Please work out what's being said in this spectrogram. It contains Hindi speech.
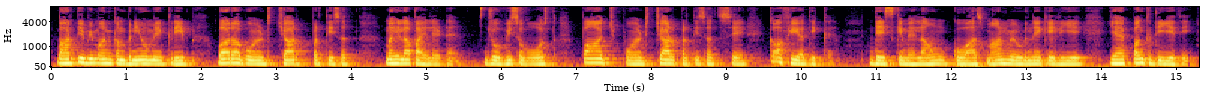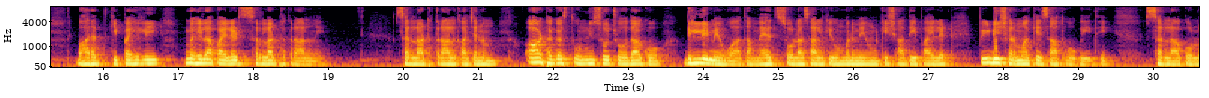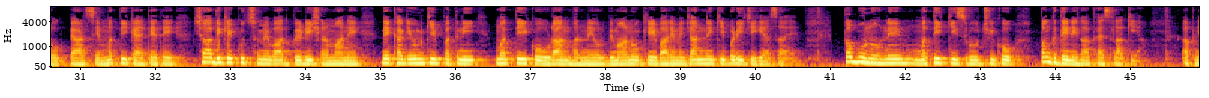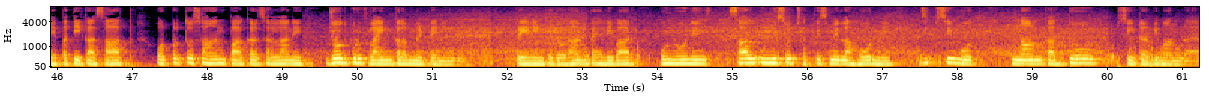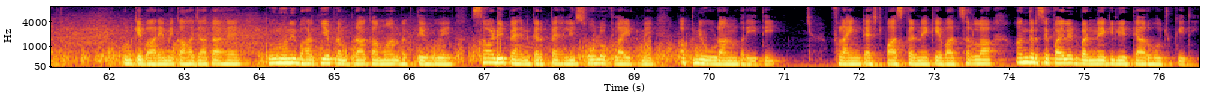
भारतीय विमान कंपनियों में करीब 12.4 प्रतिशत महिला पायलट हैं, जो विश्व औसत 5.4 प्रतिशत से काफ़ी अधिक है। देश की महिलाओं को आसमान में उड़ने के लिए यह पंख दिए थे। भारत की पहली महिला पायलट सरला ठकराल ने। सरला ठकराल का जन्म 8 अगस्त 1914 को दिल्ली में हुआ था। महज 16 साल की उम्र में उनकी शादी पायलट पी डी शर्मा के साथ हो गई थी। सरला को लोग प्यार से मती कहते थे। शादी के कुछ समय बाद पी डी शर्मा ने देखा कि उनकी पत्नी मती को उड़ान भरने और विमानों के बारे में जानने की बड़ी जिज्ञासा है। तब उन्होंने मती की इस रुचि को पंख देने का फैसला किया। अपने पति का साथ और प्रोत्साहन पाकर सरला ने जोधपुर फ्लाइंग क्लब में ट्रेनिंग ली। ट्रेनिंग के दौरान पहली बार उन्होंने साल 1936 में लाहौर में जिप्सी मौत नाम का दो सीटर विमान उड़ाया था। उनके बारे में कहा जाता है कि उन्होंने भारतीय परंपरा का मान रखते हुए साड़ी पहनकर पहली सोलो फ़्लाइट में अपनी उड़ान भरी थी। फ्लाइंग टेस्ट पास करने के बाद सरला अंदर से पायलट बनने के लिए तैयार हो चुकी थी।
